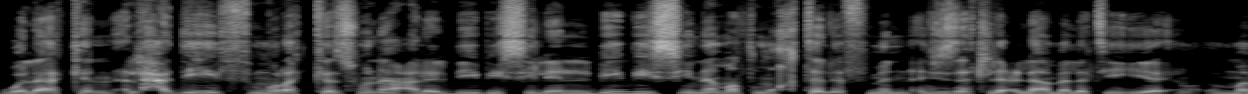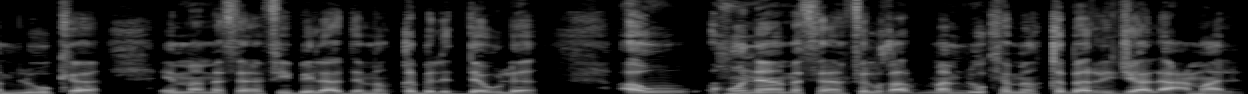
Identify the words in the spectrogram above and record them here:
ولكن الحديث مركز هنا على البي بي سي لأن البي بي سي نمط مختلف من أجهزة الإعلام التي هي مملوكة إما مثلا في بلادنا من قبل الدولة أو هنا مثلا في الغرب مملوكة من قبل رجال أعمال.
